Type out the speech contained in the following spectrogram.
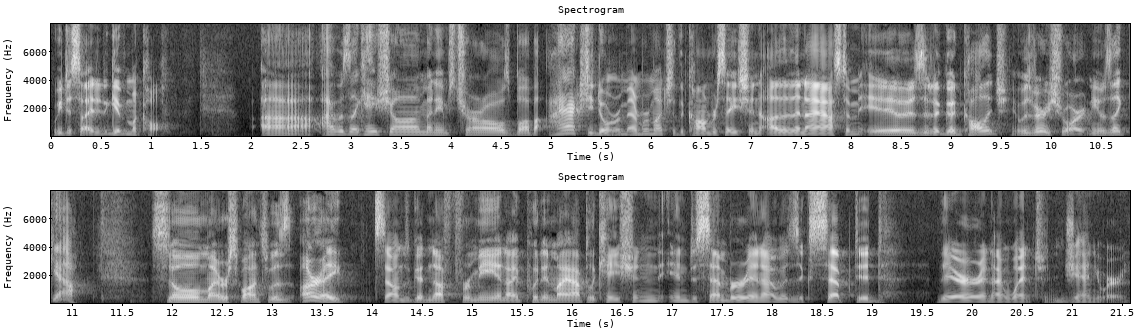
we decided to give him a call. Uh, I was like, hey, Sean, my name's Charles, blah, blah. I actually don't remember much of the conversation other than I asked him, is it a good college? It was very short. And he was like, yeah. So my response was, all right, sounds good enough for me. And I put in my application in December and I was accepted there and I went in January.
